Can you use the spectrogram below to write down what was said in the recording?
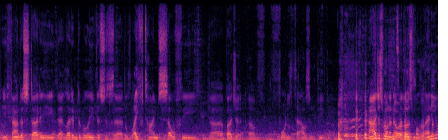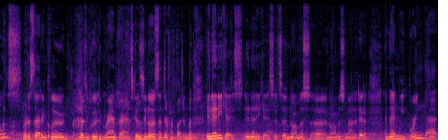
he found a study that led him to believe this is uh, the lifetime selfie uh, budget of 40,000 people. now, I just want to know, are those millennials, or does that include does include the grandparents? Because you know that's a different budget. But in any case, in any case, it's an enormous, uh, enormous amount of data, and then we bring that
